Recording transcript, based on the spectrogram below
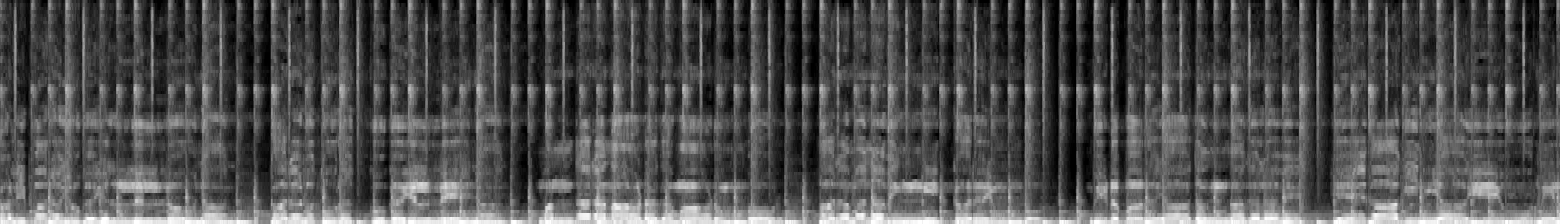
കളി പറയുകയല്ലോ ഞാൻ. കരളു തുറക്കുകയല്ലേ ഞാൻ. മന്ദര നാടകമാടുമ്പോൾ അരമന വിങ്ങിക്കരയുമ്പോൾ വിട പറയാതങ്ങകലവേ ഏകാഗിനിയായി ഊർമിള.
